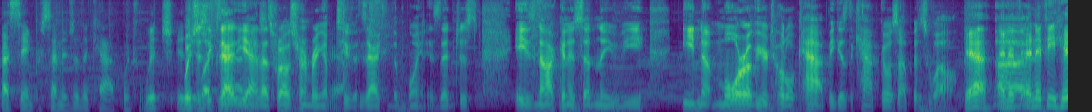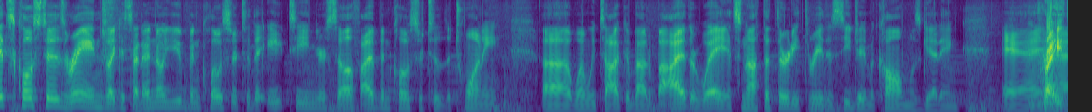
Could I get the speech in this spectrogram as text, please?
that same percentage of the cap, which which is which is exactly yeah that's what i was trying to bring up Yeah. too exactly the point is that just he's not going to suddenly be eating up more of your total cap because the cap goes up as well Yeah, and Uh, if and if he hits close to his range, like I said, I know you've been closer to the 18 yourself. I've been closer to the 20 uh, when we talk about it. But either way, it's not the 33 that CJ McCollum was getting, and Right.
